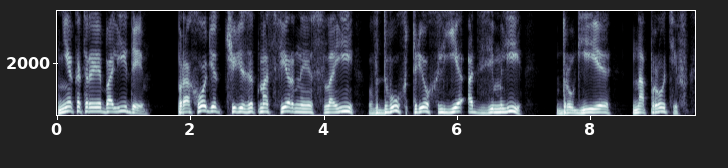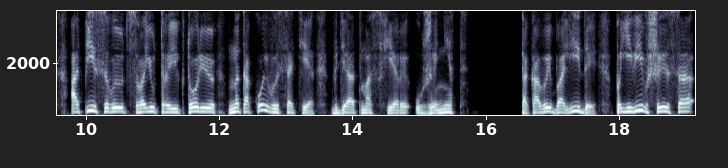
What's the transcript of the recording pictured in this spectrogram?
Некоторые болиды проходят через атмосферные слои в двух-трех лье от Земли, другие, напротив, описывают свою траекторию на такой высоте, где атмосферы уже нет. Таковы болиды, появившиеся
